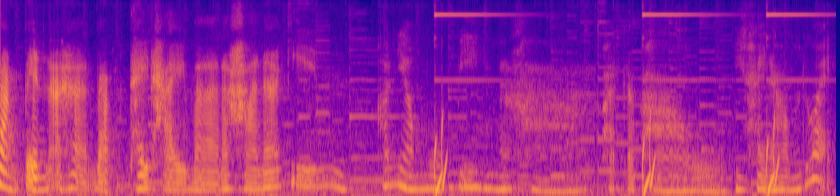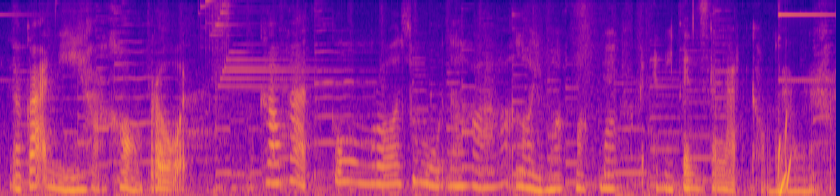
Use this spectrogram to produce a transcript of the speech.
สั่งเป็นอาหารแบบไทยๆมานะคะน่ากินข้าวเหนียวหมูปิ้งนะคะ ผัดกะเพรามีไข่ดาวมาด้วย แล้วก็อันนี้ค่ะของโปรดข้าวผัดกุ้งโรสบูดนะคะ อร่อยมากมากมากอันนี้เป็นสลัดของเรานะคะ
